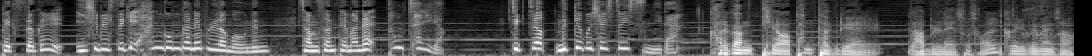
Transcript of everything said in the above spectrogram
백석을 21세기 한 공간에 불러 모으는 정선태만의 통찰력. 직접 느껴보실 수 있습니다. 가르강티아 팡타그리엘 라블레 소설 그걸 읽으면서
